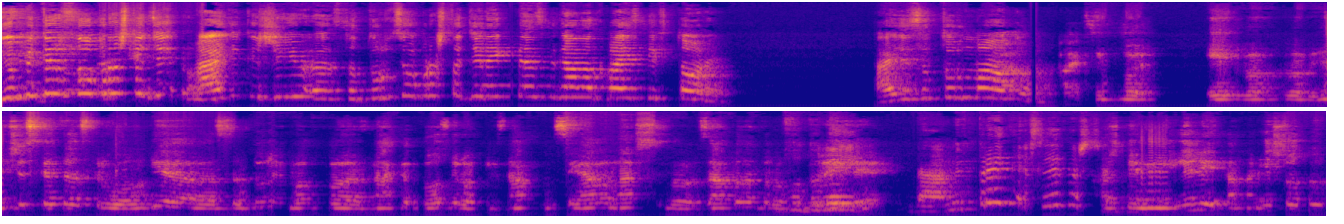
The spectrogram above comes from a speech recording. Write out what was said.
Юпитер се обръща. Айде кажи, Сатурн се обръща директен сега на 22. Айде Сатурн малко. Айде Е, в, в ведическата астрология Сатурн е в знака Козирог. Не знам, сега в, наш, в западната в Водолей. Да, ми преди, в следващия. Ще мине ли? Ама не, защото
